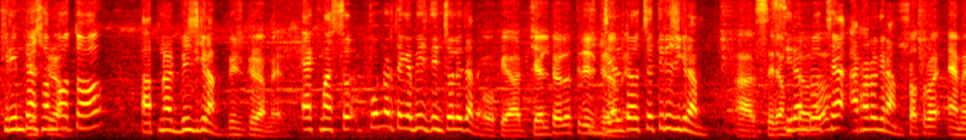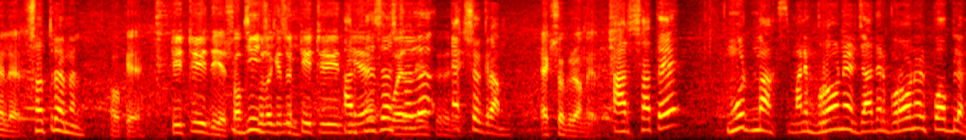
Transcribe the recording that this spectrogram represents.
ক্রিমটা সম্ভবত আপনার বিশ গ্রাম। 20 গ্রামের। এক মাস চ- পনেরো থেকে বিশ দিন চলে যাবে। ওকে আর জেলটা হলো 30 জেলটা হচ্ছে তিরিশ গ্রাম। আর সিরামটা হচ্ছে আঠারো গ্রাম। 17 ml এর। সতেরো এম এল ওকে টিটরি দিয়ে সবগুলো কিন্তু টিটরি আর ফেস ওয়াশটা হলো দিয়ে তৈরি। একশো গ্রাম। 100 গ্রামের। আর সাথে মুড মাস্ক মানে ব্রনের যাদের ব্রনের প্রবলেম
